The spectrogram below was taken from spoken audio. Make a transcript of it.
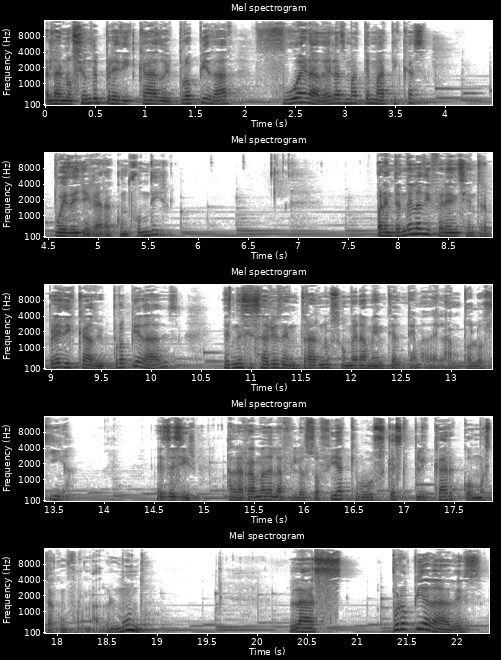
la noción de predicado y propiedad fuera de las matemáticas puede llegar a confundir. Para entender la diferencia entre predicado y propiedades, es necesario adentrarnos someramente al tema de la ontología, es decir, a la rama de la filosofía que busca explicar cómo está conformado el mundo. Las propiedades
